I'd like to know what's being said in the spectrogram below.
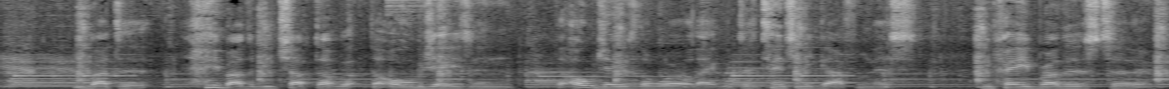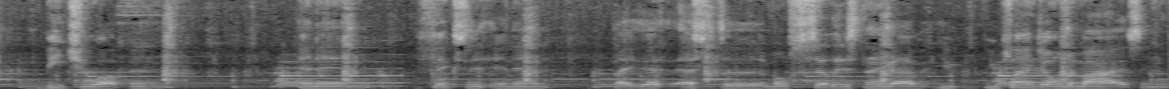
You about to, you about to be chucked up with the OJs and the OJs of the world. Like with the attention he got from this. You pay brothers to beat you up and and then fix it and then like that, that's the most silliest thing I've you you planned your own demise and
